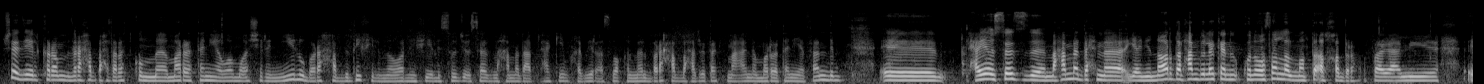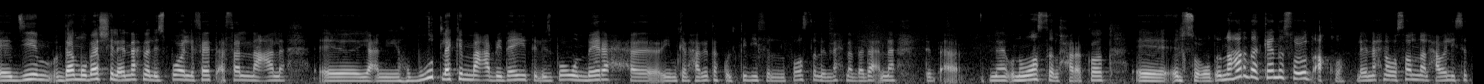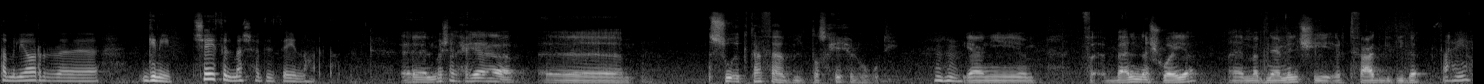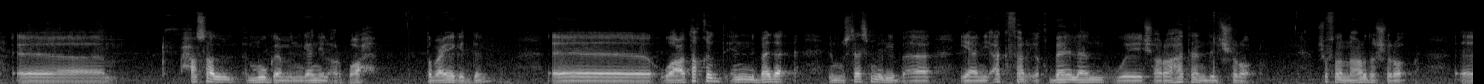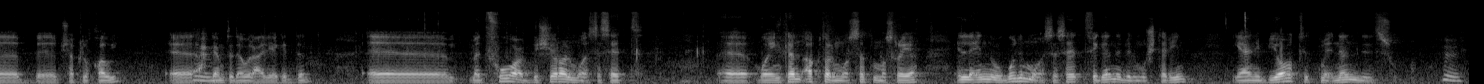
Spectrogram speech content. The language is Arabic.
مشاهدينا الكرام بنرحب بحضراتكم مرة تانية ومؤشر النيل وبرحب بضيفي اللي منورني في الاستوديو أستاذ محمد عبد الحكيم خبير أسواق المال برحب بحضرتك معانا مرة تانية يا فندم. أه الحقيقة أستاذ محمد إحنا يعني النهارده الحمد لله كان كنا وصلنا للمنطقة الخضراء فيعني دي ده مباشر لأن إحنا الأسبوع اللي فات قفلنا على أه يعني هبوط لكن مع بداية الأسبوع وإمبارح أه يمكن حضرتك قلت لي في الفاصل إن إحنا بدأنا تبقى نواصل حركات الصعود. النهارده كان الصعود أقوى لأن إحنا وصلنا لحوالي 6 مليار جنيه شايف المشهد إزاي النهارده؟ المشهد الحقيقة السوق اكتفى بالتصحيح الهبوطي. يعني بقالنا شوية ما بنعملش ارتفاعات جديدة. صحيح. حصل موجة من جاني الأرباح طبيعية جدا. وأعتقد إن بدأ المستثمر يبقى يعني أكثر اقبالا وشراهه للشراء. شفنا النهارده شراء بشكل قوي. أحجام تداول عالية جدا. مدفوع بشراء المؤسسات. وإن كان أكتر المؤسسات المصرية إلا إن وجود المؤسسات في جانب المشترين يعني بيعطي اطمئنان للسوق.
